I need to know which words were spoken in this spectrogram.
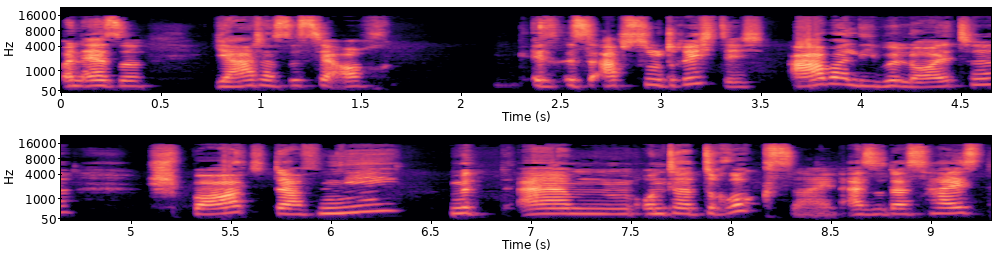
Und er so, ja, das ist ja auch, es ist absolut richtig. Aber liebe Leute, Sport darf nie mit ähm, unter Druck sein. Also das heißt,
